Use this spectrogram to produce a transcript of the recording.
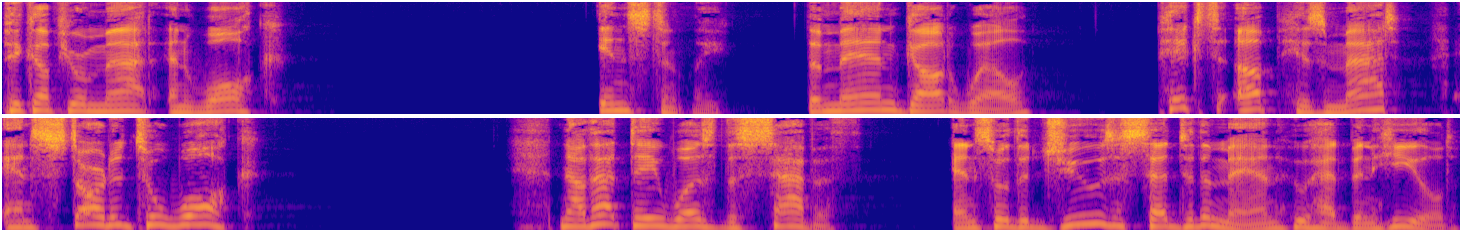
Pick up your mat and walk. Instantly, the man got well, picked up his mat, and started to walk. Now that day was the Sabbath, and so the Jews said to the man who had been healed,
